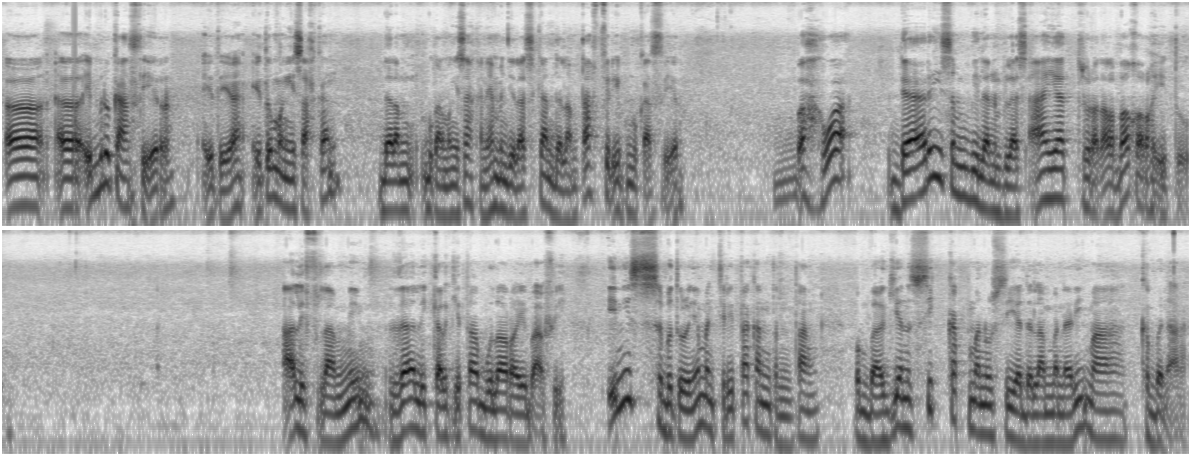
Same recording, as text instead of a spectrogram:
uh, uh, Ibnu Katsir itu ya, itu mengisahkan dalam bukan mengisahkan ya, menjelaskan dalam tafsir Ibnu Katsir bahwa dari 19 ayat surat Al-Baqarah itu Alif Lam Mim Dzalikal Kitabul La Raiba Ini sebetulnya menceritakan tentang pembagian sikap manusia dalam menerima kebenaran.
